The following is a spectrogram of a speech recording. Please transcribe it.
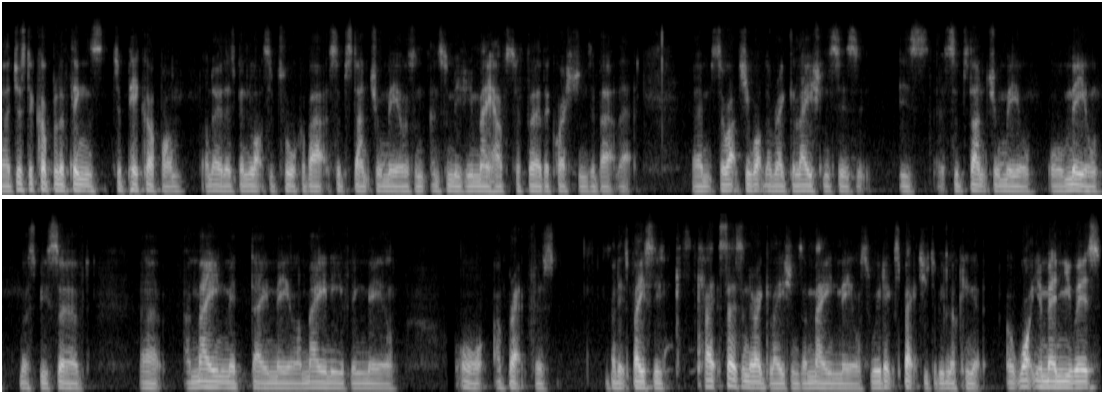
Uh, just a couple of things to pick up on. I know there's been lots of talk about substantial meals, and, and some of you may have some further questions about that. Um, so actually, what the regulation says is a substantial meal or meal must be served uh, a main midday meal, a main evening meal, or a breakfast. But it's basically it says in the regulations a main meal. So we'd expect you to be looking at, at what your menu is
